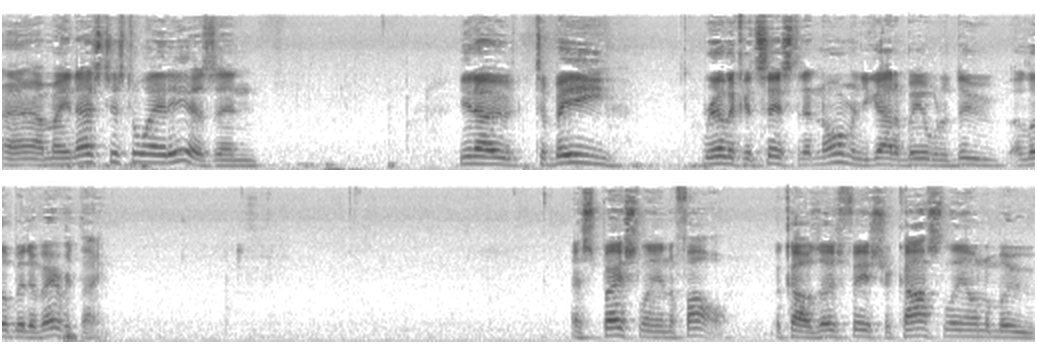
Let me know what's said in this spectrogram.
Uh, I mean, that's just the way it is, and you know, to be really consistent at Norman, you got to be able to do a little bit of everything, especially in the fall, because those fish are constantly on the move.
